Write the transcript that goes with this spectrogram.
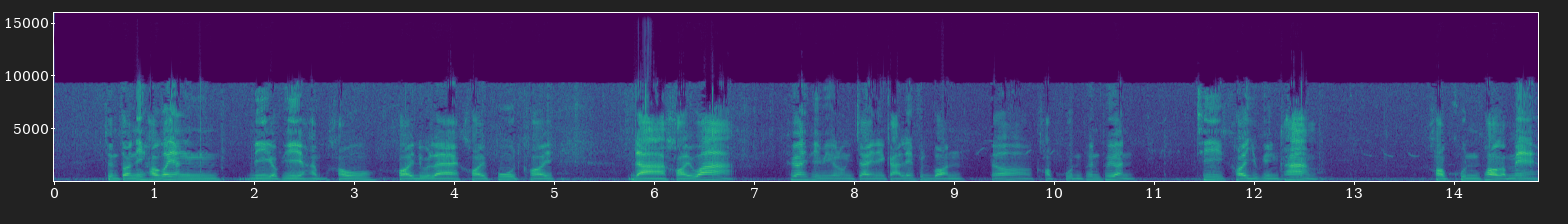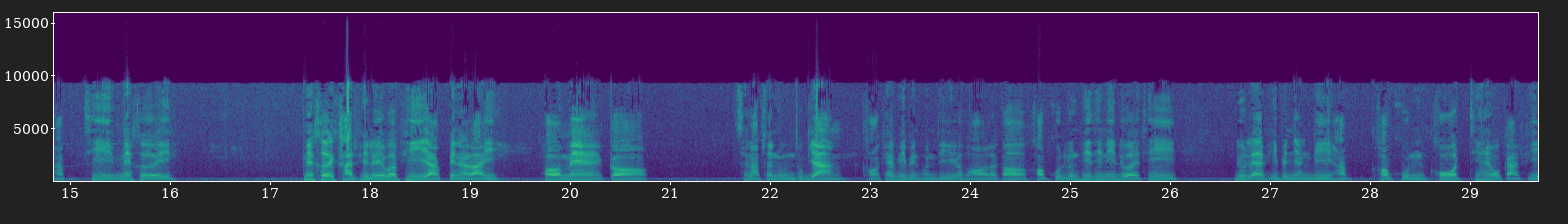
.6 จนตอนนี้เขาก็ยังดีกับพีครับเขาคอยดูแลคอยพูด คอยด่าคอยว่าเพื่อให้พีมีกำลังใจในการเล่นฟุตบอล แล้วก็ขอบคุณเพื่อนๆ ที่คอยอยู่เคียงข้าง ขอบคุณพ่อกับแม่ครับ ที่ไม่เคย ไม่เคยขาดพีเลยว่าพีอยากเป็นอะไร พ่อแม่ก็ สนับสนุนทุกอย่าง ขอแค่พีเป็นคนดีก็พอ แล้วก็ขอบคุณรุ่นพี่ที่นี่ด้วยที่ดูแลพีเป็นอย่างดีครับ ขอบคุณโค้ชที่ให้โอกาสพี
